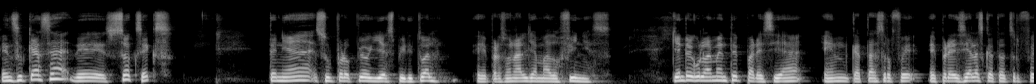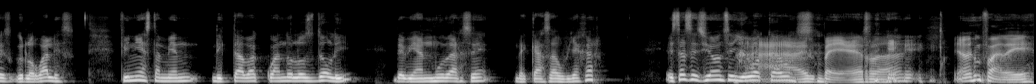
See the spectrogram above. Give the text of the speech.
en su casa de Sussex tenía su propio guía espiritual eh, personal llamado Phineas, quien regularmente parecía en catástrofe, eh, predecía las catástrofes globales. Phineas también dictaba cuándo los Dolly debían mudarse de casa o viajar. Esta sesión se llevó a cabo. Ah, el perro. ¿ah? Ya me enfadé.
